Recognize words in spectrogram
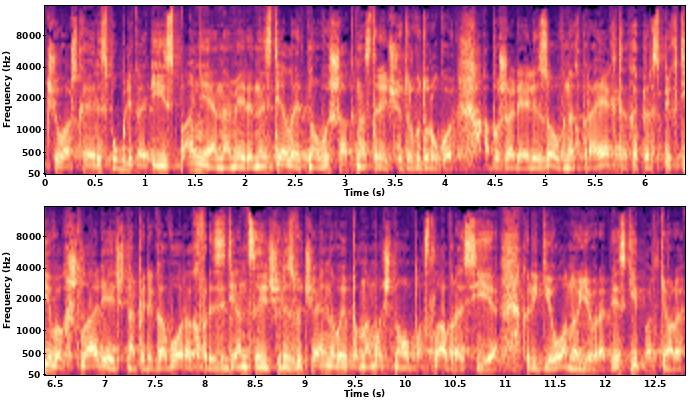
Чувашская республика и Испания намерены сделать новый шаг навстречу друг другу. Об уже реализованных проектах и перспективах шла речь на переговорах в резиденции чрезвычайного и полномочного посла в России. К региону европейские партнеры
